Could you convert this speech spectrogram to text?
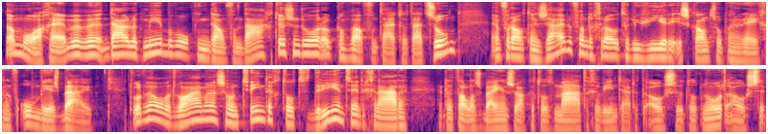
Dan morgen hebben we duidelijk meer bewolking dan vandaag, tussendoor ook nog wel van tijd tot tijd zon. En vooral ten zuiden van de grote rivieren is kans op een regen- of onweersbui. Het wordt wel wat warmer, zo'n 20 tot 23 graden en dat alles bij een zwakke tot matige wind uit het oosten tot noordoosten.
